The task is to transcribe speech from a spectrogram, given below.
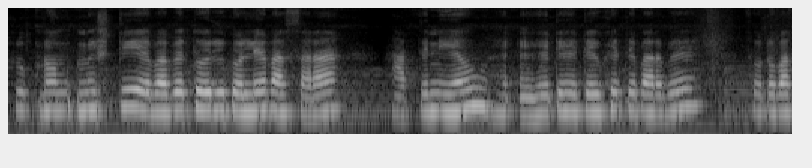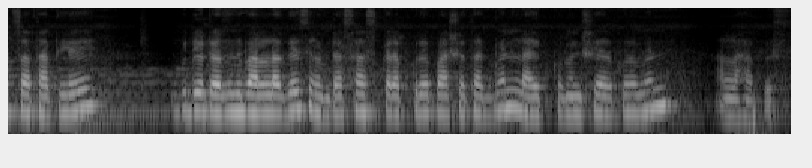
শুকনো মিষ্টি এভাবে তৈরি করলে বাচ্চারা হাতে নিয়েও হেঁটে হেঁটেও খেতে পারবে। ছোট বাচ্চা থাকলে ভিডিওটা যদি ভালো লাগে, চ্যানেলটা সাবস্ক্রাইব করে পাশে থাকবেন, লাইক, কমেন্ট, শেয়ার করবেন। আল্লাহ হাফিজ।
